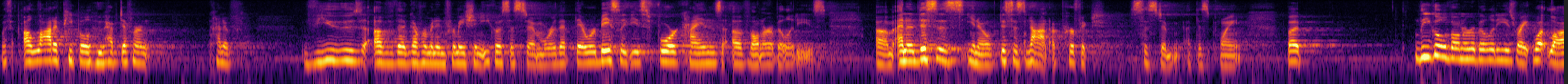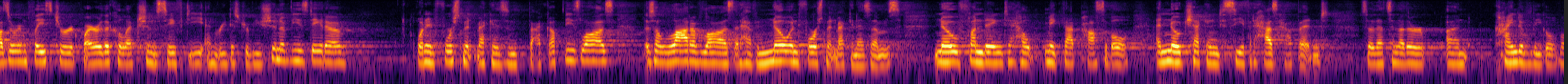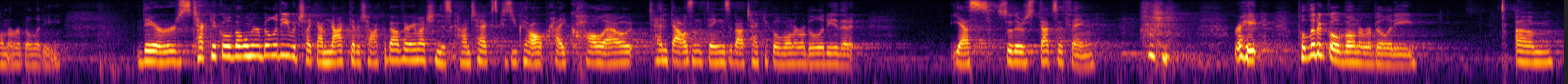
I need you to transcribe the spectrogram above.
with a lot of people who have different kind of views of the government information ecosystem were that there were basically these four kinds of vulnerabilities. Um, and this is, you know, this is not a perfect system at this point, but legal vulnerabilities, right, what laws are in place to require the collection, safety, and redistribution of these data, what enforcement mechanisms back up these laws. There's a lot of laws that have no enforcement mechanisms, no funding to help make that possible, and no checking to see if it has happened. So that's another uh, kind of legal vulnerability. There's technical vulnerability, which like I'm not going to talk about very much in this context because you could all probably call out 10,000 things about technical vulnerability that, yes, so there's, that's a thing, right? Political vulnerability. Um,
